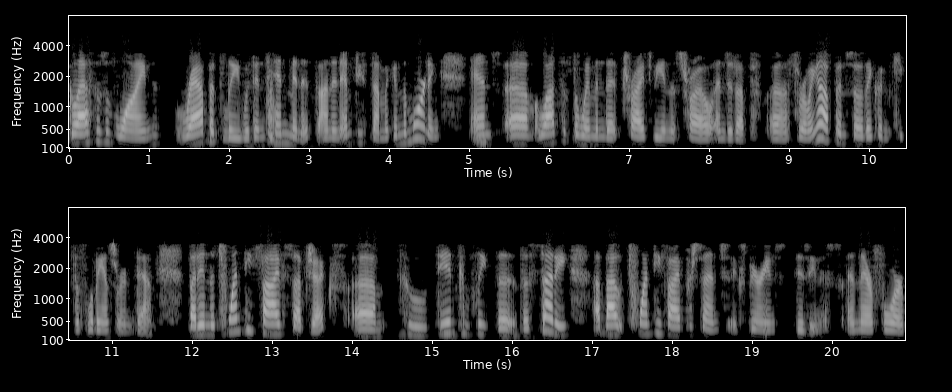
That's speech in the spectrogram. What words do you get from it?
glasses of wine rapidly within 10 minutes on an empty stomach in the morning. And um, lots of the women that tried to be in this trial ended up uh, throwing up, and so they couldn't keep the flibanserin down. But in the 25 subjects um, who did complete the, the study, about 25% experienced dizziness, and therefore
